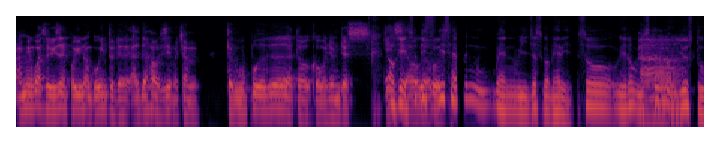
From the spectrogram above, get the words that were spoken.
I mean, what's the reason for you not going to the elder house? Is it macam terlupa ke atau kau macam just okay, so this apa? this happened when we just got married. So you know, we still not Ah. used to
